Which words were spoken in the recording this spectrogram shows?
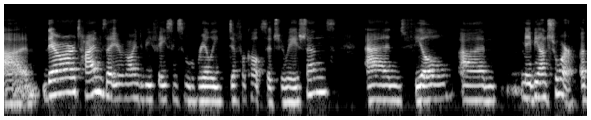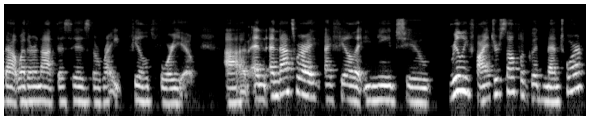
Um, there are times that you're going to be facing some really difficult situations and feel um, maybe unsure about whether or not this is the right field for you. Uh, and, and that's where I, I feel that you need to really find yourself a good mentor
